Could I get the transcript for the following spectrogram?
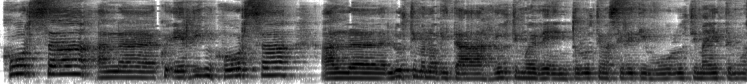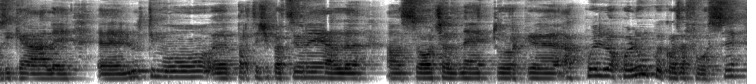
corsa al, e rincorsa all'ultima novità, l'ultimo evento, l'ultima serie tv, l'ultima hit musicale, eh, l'ultima eh, partecipazione al, al, social network, a, quello, a qualunque cosa fosse,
